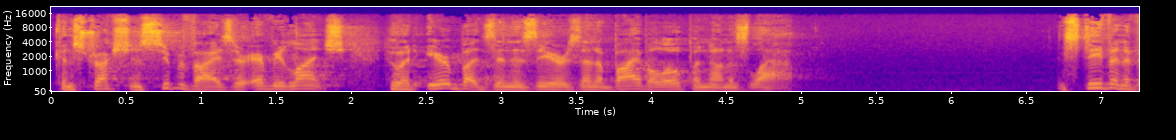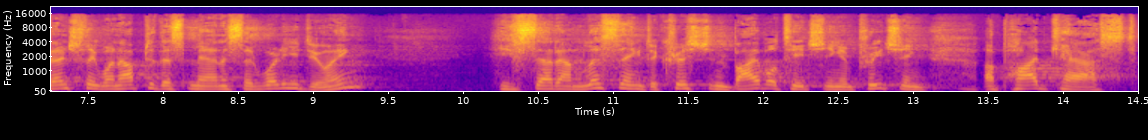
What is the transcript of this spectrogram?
construction supervisor every lunch who had earbuds in his ears and a Bible open on his lap. And Stephen eventually went up to this man and said, What are you doing? He said, I'm listening to Christian Bible teaching and preaching a podcast,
